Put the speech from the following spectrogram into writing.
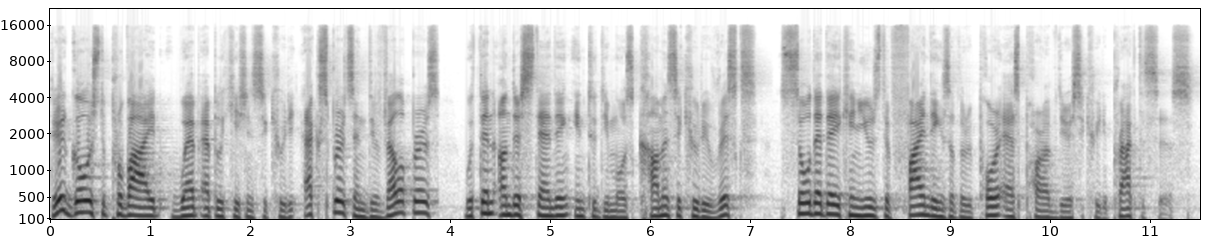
Their goal is to provide web application security experts and developers with an understanding into the most common security risks so that they can use the findings of the report as part of their security practices.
